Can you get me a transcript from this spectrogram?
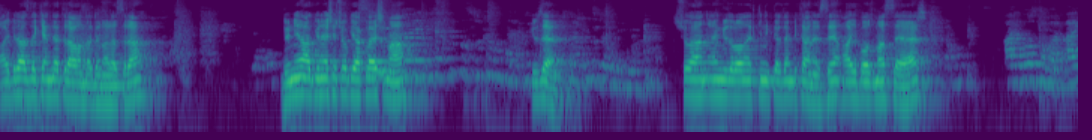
Ay biraz da kendi etrafında dön ara sıra. Dünya güneşe çok yaklaşma. Güzel. Şu an en güzel olan etkinliklerden bir tanesi. Ay bozmazsa eğer. Ay bozma bak. Ay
